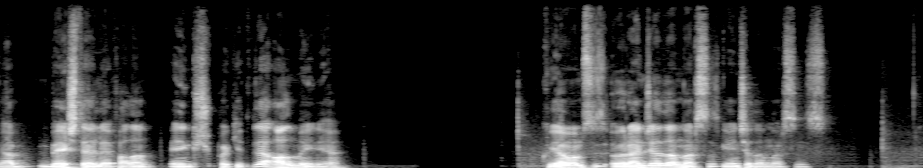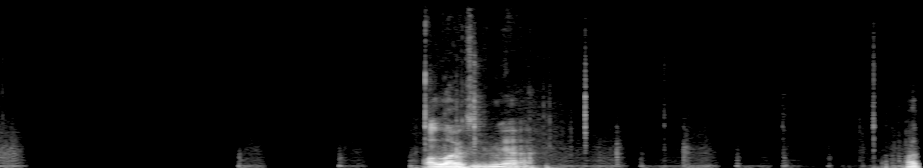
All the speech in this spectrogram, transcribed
Ya 5 TL falan en küçük paketi de almayın ya. Kıyamam siz öğrenci adamlarsınız, genç adamlarsınız. Vallahi üzüldüm ya. At.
